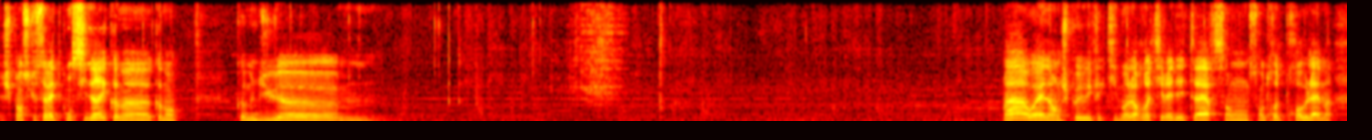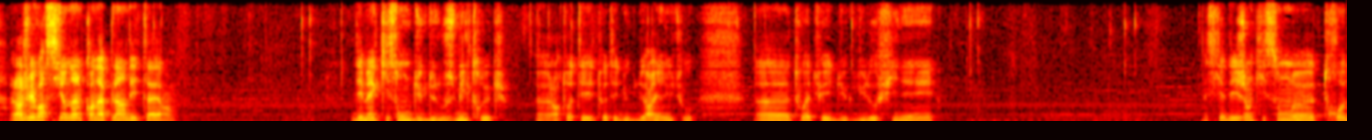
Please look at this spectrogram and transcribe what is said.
Je pense que ça va être considéré comme euh, comment? Comme du euh, Ah ouais, non, je peux effectivement leur retirer des terres sans, trop de problèmes. Alors je vais voir s'il y en a un qui en a plein des terres. Des mecs qui sont ducs de 12 000 trucs. Euh, alors toi, t'es es duc de rien du tout. toi, tu es duc du Dauphiné. Est-ce qu'il y a des gens qui sont euh, trop...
